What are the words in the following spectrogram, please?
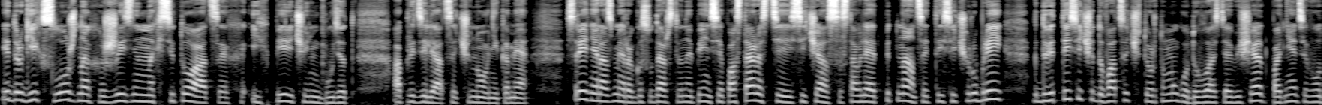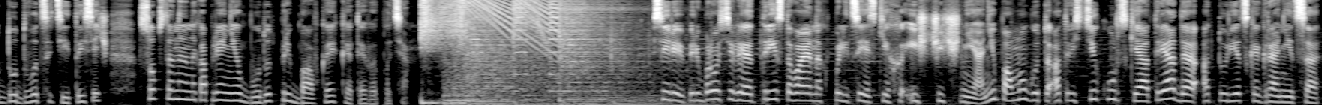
и других сложных жизненных ситуациях. Их перечень будет определяться чиновниками. Средний размер государственной пенсии по старости сейчас составляет 15 тысяч рублей. К 2024 году власти обещают поднять его до 20 тысяч. Собственные накопления будут прибавкой к этой выплате. В Сирию перебросили 300 военных полицейских из Чечни. Они помогут отвести курдские отряды от турецкой границы.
